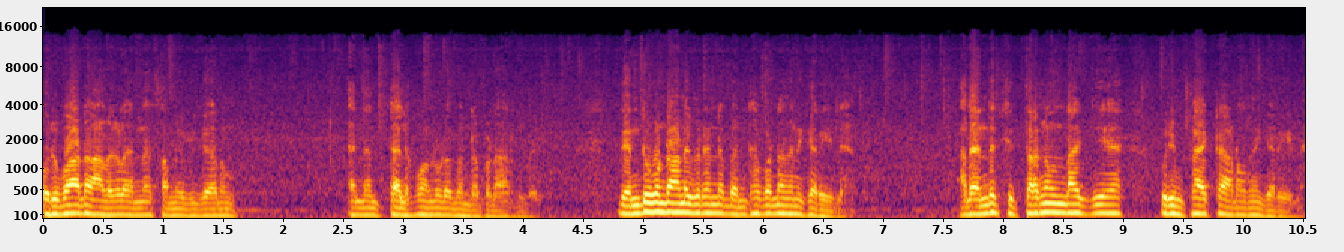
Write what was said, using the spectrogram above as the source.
ഒരുപാട് ആളുകൾ എന്നെ സമീപിക്കാറും എന്നെ ടെലിഫോണിലൂടെ ബന്ധപ്പെടാറുണ്ട്. ഇതെന്തുകൊണ്ടാണ് ഇവരെന്നെ ബന്ധപ്പെടുന്നതെന്ന് എനിക്കറിയില്ല. അതെന്റെ ചിത്രങ്ങൾ ഉണ്ടാക്കിയ ഒരു ഇമ്പാക്റ്റ് ആണോ എന്ന് എനിക്കറിയില്ല.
